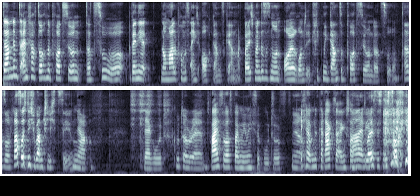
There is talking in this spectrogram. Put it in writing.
dann nimmt einfach doch eine Portion dazu, wenn ihr normale Pommes eigentlich auch ganz gern mag. Weil ich meine, das ist nur ein Euro und ihr kriegt eine ganze Portion dazu. Also lasst euch nicht über den Tisch ziehen. Ja. Sehr gut. Guter Rand. Weißt du, was bei mir nicht so gut ist? Ja. Ich habe eine Charaktereigenschaft. Nein, die, weiß ich nicht, sorry.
